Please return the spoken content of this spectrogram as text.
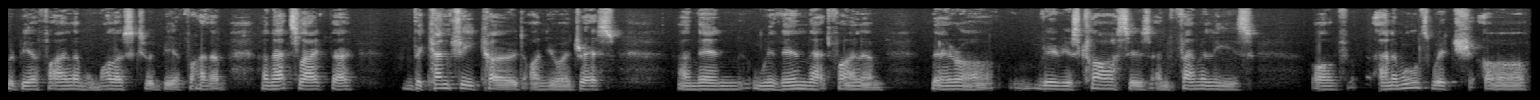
would be a phylum, or mollusks would be a phylum. And that's like the, the country code on your address. And then within that phylum, there are various classes and families of animals which are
